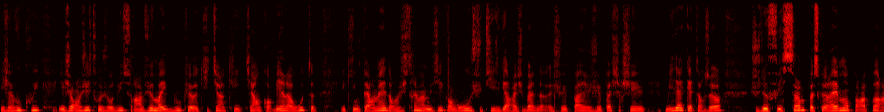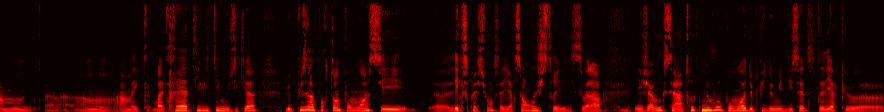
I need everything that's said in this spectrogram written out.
Et j'avoue que oui. Et j'enregistre aujourd'hui sur un vieux MacBook euh, qui tient, qui tient encore bien la route et qui me permet d'enregistrer ma musique. En gros, j'utilise GarageBand. Je vais pas, je vais pas chercher midi à 14 heures. Je le fais simple parce que réellement, par rapport à mon, mon, à ma créativité musicale, le plus important pour moi, c'est euh, l'expression, c'est-à-dire s'enregistrer, voilà. Et j'avoue que c'est un truc nouveau pour moi depuis 2017, c'est-à-dire que euh,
